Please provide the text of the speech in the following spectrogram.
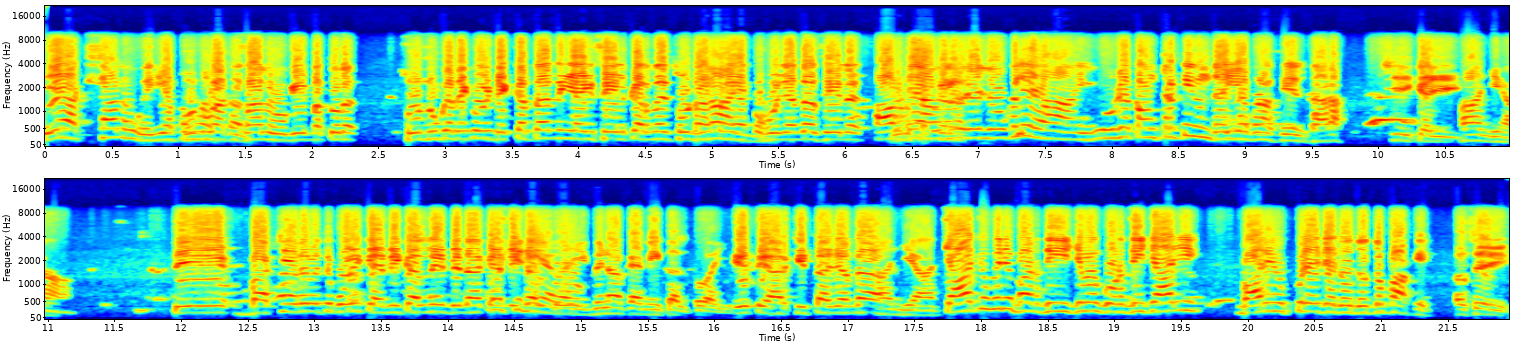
ਇਹ 8 ਸਾਲ ਹੋ ਗਏ ਜੀ ਆਪਾਂ ਨੂੰ 8 ਸਾਲ ਹੋ ਗਏ ਮਤਲਬ ਤੁਹਾਨੂੰ ਕਦੇ ਕੋਈ ਦਿੱਕਤ ਤਾਂ ਨਹੀਂ ਆਈ ਸੇਲ ਕਰਨੇ ਤੁਹਾਡਾ ਆਪਣੇ ਆਪ ਹੋ ਜਾਂਦਾ ਸੇਲ ਆਪਦੇ ਆਪ ਹੀ ਉਰੇ ਲੋਕ ਲੈ ਹਾਂ ਜੀ, ਉਰੇ ਕਾਊਂਟਰ ਤੇ ਹੀ ਹੁੰਦਾ ਜੀ ਆਪਣਾ ਸੇਲ ਸਾਰਾ। ਠੀਕ ਹੈ ਜੀ। ਹਾਂਜੀ ਹਾਂ। ਤੇ ਬਾਕੀ ਇਹਦੇ ਵਿੱਚ ਕੋਈ ਕੈਮੀਕਲ ਨਹੀਂ ਬਿਨਾ ਕੈਮੀਕਲ ਤੋਂ ਜੀ ਬਿਨਾ ਕੈਮੀਕਲ ਤੋਂ ਆਈ। ਇਹ ਤਿਆਰ ਕੀਤਾ ਜਾਂਦਾ। ਹਾਂਜੀ ਹਾਂ। ਚਾਹ ਚੂ ਵੀ ਨਹੀਂ ਫੜਦੀ ਜਿਵੇਂ ਗੁੜ ਦੀ ਚਾਹ ਜੀ ਬਾਲੀ ਉੱਪਰੇ ਦੇ ਦੋ ਦੁੱਧ ਪਾ ਕੇ। ਅੱਛਾ ਜੀ।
